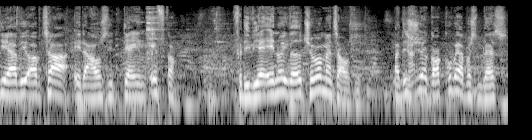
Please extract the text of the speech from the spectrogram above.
det er, at vi optager et afsnit dagen efter. Fordi vi har endnu ikke lavet tømmermandsafsnit. Og det synes jeg godt kunne være på sin plads.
